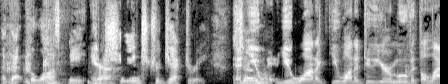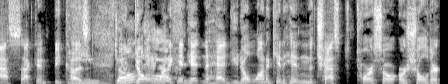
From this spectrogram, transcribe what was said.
at that velocity, and Yeah. change trajectory. and So- you you want to you want to do your move at the last second because You you don't don't, want to get hit in the head, you don't want to get hit in the chest, torso, or shoulder.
